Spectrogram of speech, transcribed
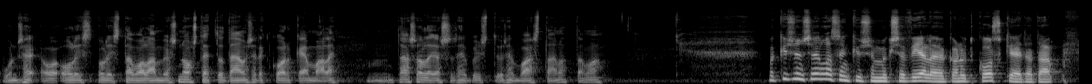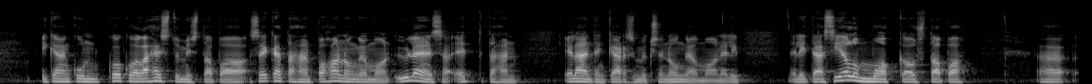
kun se olisi, olisi tavallaan myös nostettu tämmöiselle korkeammalle mm, tasolle, jossa se pystyy sen vastaanottamaan. Mä kysyn sellaisen kysymyksen vielä, joka nyt koskee tätä ikään kuin koko lähestymistapaa sekä tähän pahan ongelmaan yleensä että tähän eläinten kärsimyksen ongelmaan. Eli, eli tämä sielunmuokkaustapa ö,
